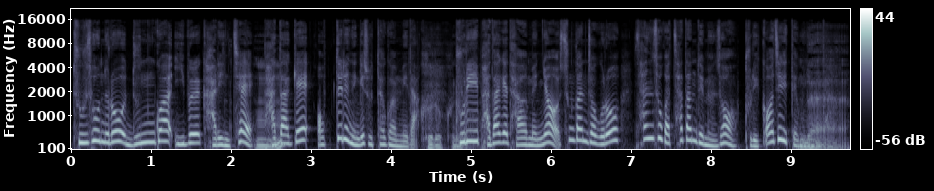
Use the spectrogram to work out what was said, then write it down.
두 손으로 눈과 입을 가린 채 음. 바닥에 엎드리는 게 좋다고 합니다. 그렇군요. 불이 바닥에 닿으면요 순간적으로 산소가 차단되면서 불이 꺼지기 네. 때문입니다.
